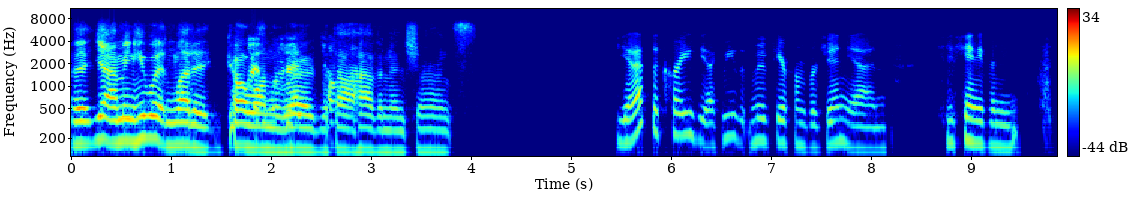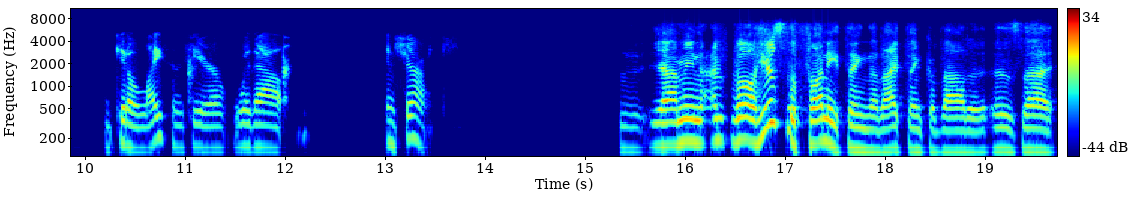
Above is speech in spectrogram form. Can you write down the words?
Uh, yeah, I mean, he wouldn't let it go Wouldn't on the road without having insurance. Yeah, that's the crazy. Like we moved here from Virginia, and you can't even get a license here without insurance. Uh, Yeah, I mean, I'm- well, here's the funny thing that I think about it is that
